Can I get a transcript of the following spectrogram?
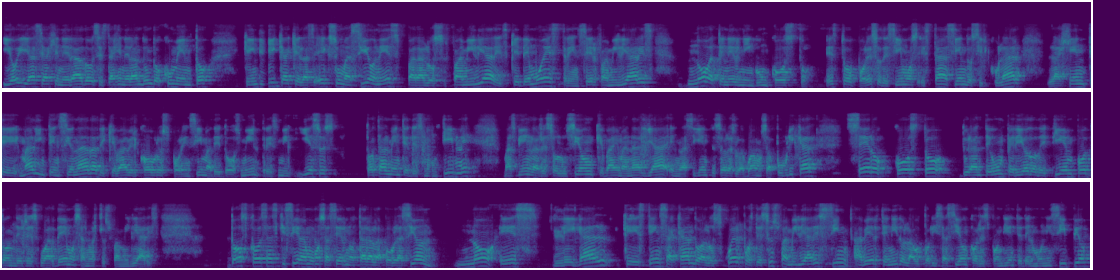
y hoy ya se ha generado, se está generando un documento que indica que las exhumaciones para los familiares que demuestren ser familiares no va a tener ningún costo. Esto, por eso decimos, está haciendo circular la gente malintencionada de que va a haber cobros por encima de dos mil, tres mil. Y eso es totalmente desmentible, más bien la resolución que va a emanar ya en las siguientes horas la vamos a publicar, cero costo durante un periodo de tiempo donde resguardemos a nuestros familiares. Dos cosas quisiéramos hacer notar a la población. No es legal que estén sacando a los cuerpos de sus familiares sin haber tenido la autorización correspondiente del municipio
